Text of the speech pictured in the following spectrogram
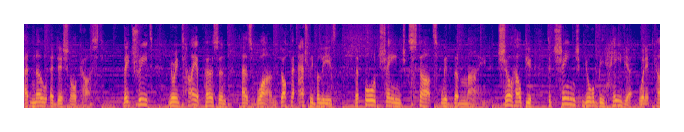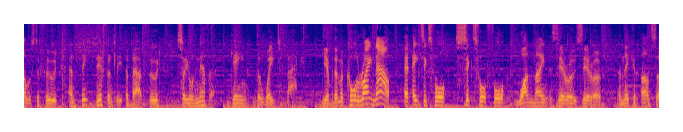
at no additional cost. They treat your entire person as one. Dr. Ashley believes that all change starts with the mind. She'll help you to change your behavior when it comes to food and think differently about food so you'll never gain the weight back. Give them a call right now at 864 644 1900 and they can answer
